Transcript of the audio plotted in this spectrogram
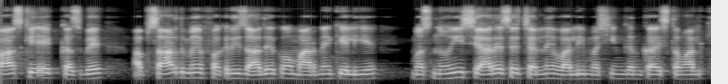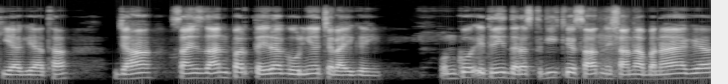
पास के एक कस्बे अबसार्द में फ़खरीज़ादे को मारने के लिए मसनू स्यारे से चलने वाली मशीन गन का इस्तेमाल किया गया था, जहाँ साइंसदान पर तेरह गोलियाँ चलाई गईं। उनको इतनी दरस्तगी के साथ निशाना बनाया गया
